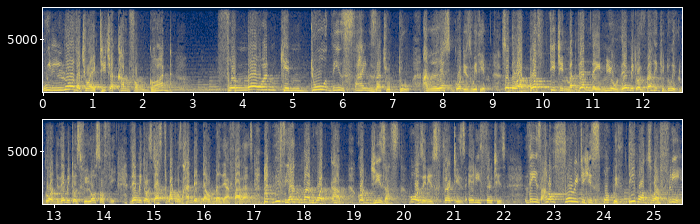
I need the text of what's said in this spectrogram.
We know that you are a teacher come from God for no one can do these signs that you do unless God is with him. So they were both teaching, but them they knew. Them it was nothing to do with God. Them it was philosophy. Them it was just what was handed down by their fathers. But this young man who had come, called Jesus, who was in his 30s, early 30s, there is an authority he spoke with. Demons were fleeing,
